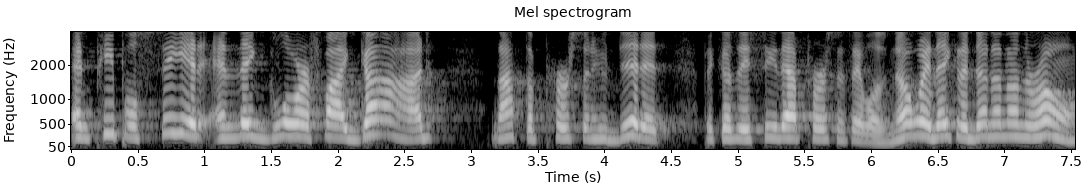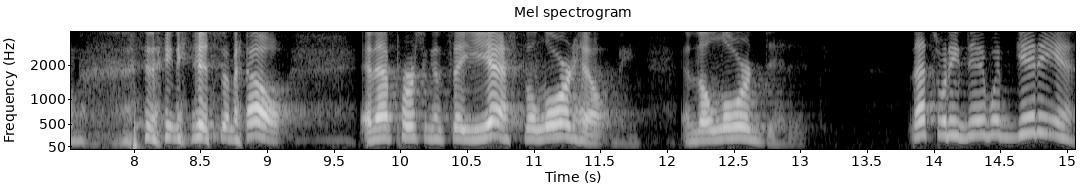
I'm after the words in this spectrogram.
and people see it and they glorify God, not the person who did it, because they see that person and say, Well, there's no way they could have done it on their own. they needed some help. And that person can say, Yes, the Lord helped me, and the Lord did it. That's what he did with Gideon.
